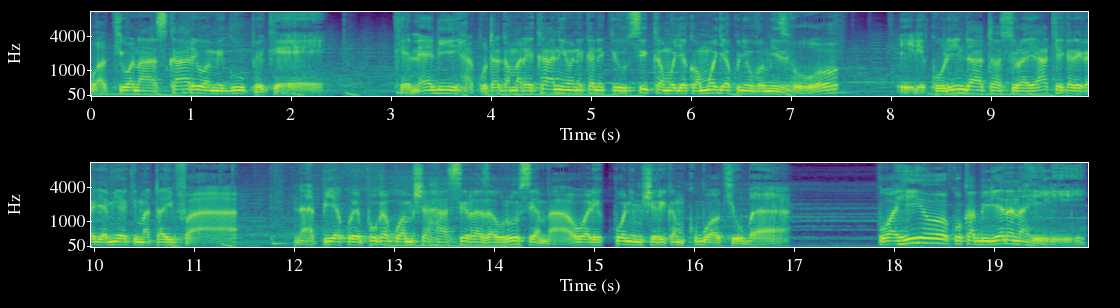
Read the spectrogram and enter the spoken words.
wakiwa na askari wa miguu pekee. Kennedy hakutaka Marekani ionekane kihusika moja kwa moja kwenye uvamizi huo ili kulinda taswira yake katika jamii ya kimataifa na pia kuepuka kuamsha hasira za Urusi ambao walikuwa ni mshirika mkubwa wa Cuba. Kwa hiyo kukabiliana na hili,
